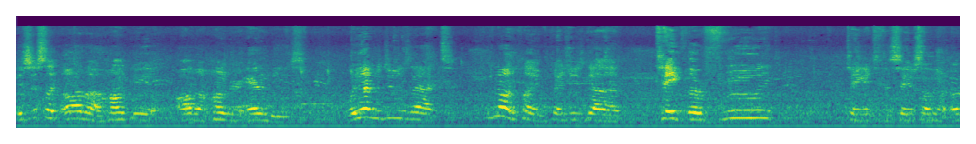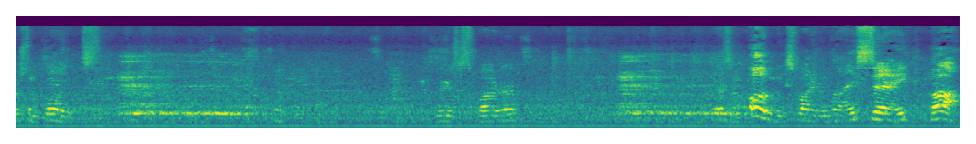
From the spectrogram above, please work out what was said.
it's just like all the hungry, all the hungry enemies. What you have to do is that you know how to play because you just gotta take their food, take it to the safe zone, and earn some points. Here's a spider. That's an ugly spider when I say, ha!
